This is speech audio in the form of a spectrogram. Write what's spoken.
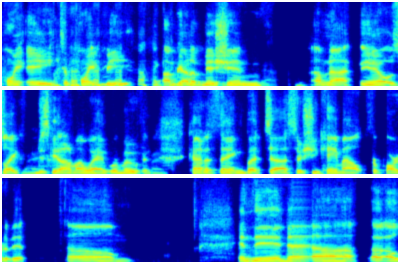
point A to point B. I've got a mission. I'm not, you know, it was like, right. just get out of my way. We're moving right. kind of thing. But uh, so she came out for part of it. Um, and then uh, a,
